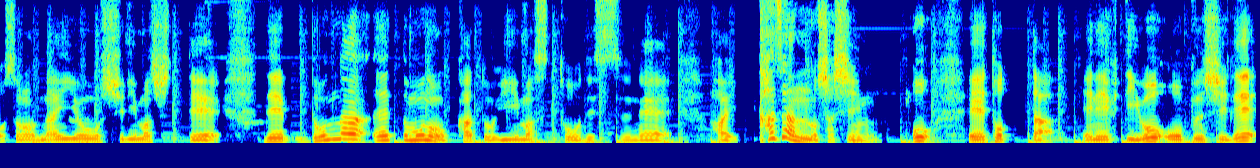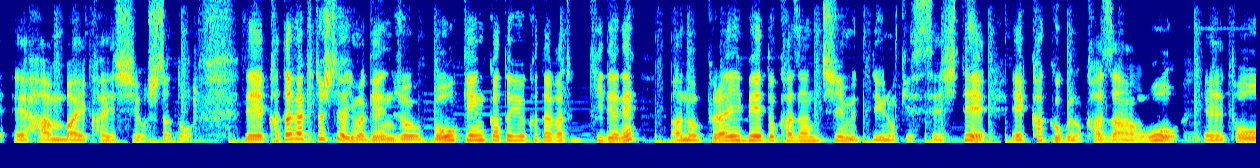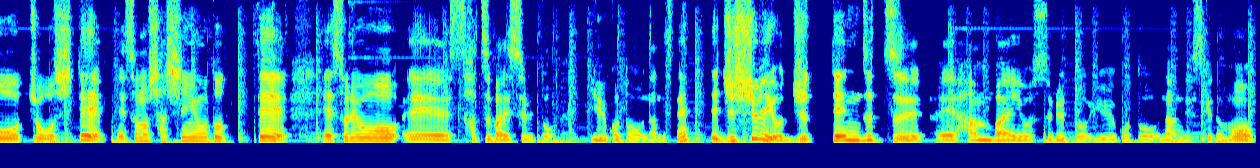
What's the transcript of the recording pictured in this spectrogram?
その内容を知りまして、で、どんな、えっとものかと言いますとですね、はい、火山の写真を、えー撮った NFT をオープンシーで、えー販売開始をしたと。で、肩書きとしては今現状、冒険家という肩書きでね、あのプライベート火山チームっていうのを結成して、えー各国の火山を、えー登頂して、でその写真を撮って、えそれを、え発売するということなんですね。で、10種類を10点ずつ、えー販売をするということなんですけども、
